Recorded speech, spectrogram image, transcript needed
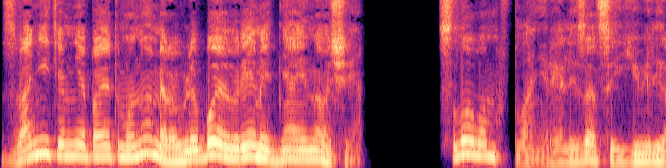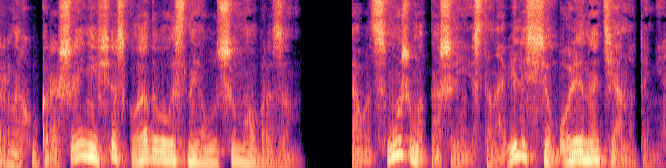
Звоните мне по этому номеру в любое время дня и ночи. Словом, в плане реализации ювелирных украшений все складывалось наилучшим образом. А вот с мужем отношения становились все более натянутыми.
